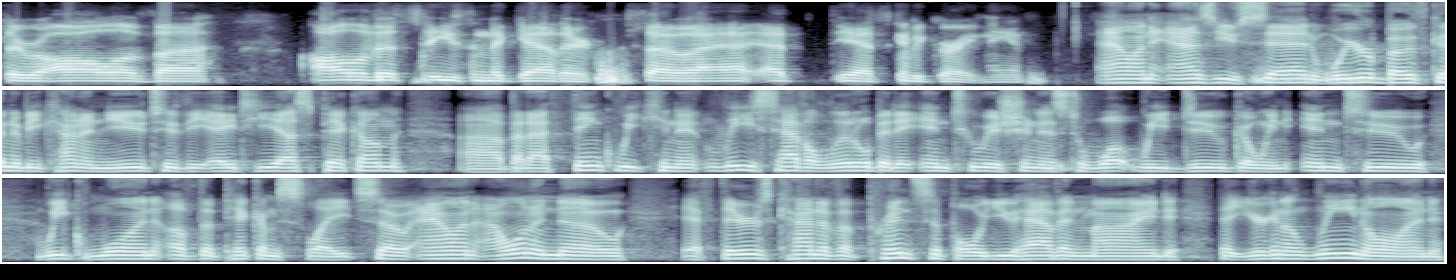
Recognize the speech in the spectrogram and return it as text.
through all of uh, all of this season together. So, uh, yeah, it's to be great, man. Alan, as you said, we're both going to be kind of new to the ATS pick'em, uh, but I think we can at least have a little bit of intuition as to what we do going into week one of the pick'em slate. So, Alan, I want to know if there's kind of a principle you have in mind that you're going to lean on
